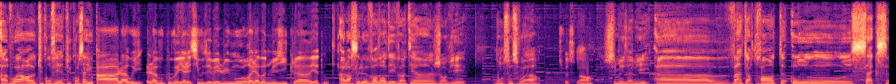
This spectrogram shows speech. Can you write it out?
à voir, euh, tu confies, tu conseilles ou pas Ah là oui, là vous pouvez y aller. Si vous aimez l'humour et la bonne musique, là il y a tout. Alors c'est le vendredi 21 janvier, donc ce soir, Ce soir. chez mes amis, à 20h30 au sax.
